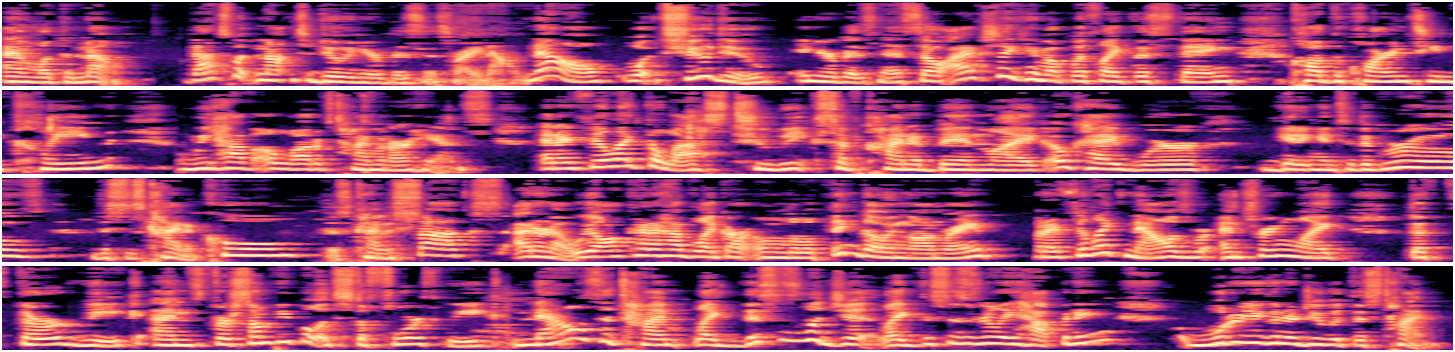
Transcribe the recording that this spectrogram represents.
and let them know. That's what not to do in your business right now. Now, what to do in your business. So I actually came up with like this thing called the quarantine clean. We have a lot of time on our hands. And I feel like the last two weeks have kind of been like, okay, we're getting into the groove. This is kind of cool. This kind of sucks. I don't know. We all kind of have like our own little thing going on, right? But I feel like now as we're entering like the third week and for some people it's the fourth week, now is the time, like this is legit, like this is really happening. What are you going to do with this time,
